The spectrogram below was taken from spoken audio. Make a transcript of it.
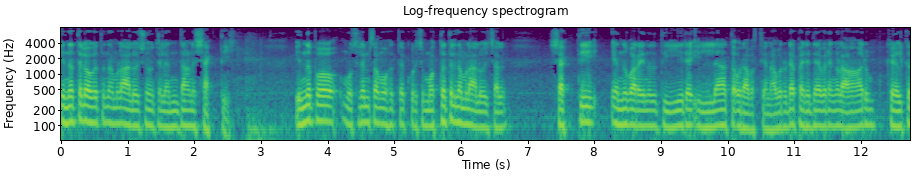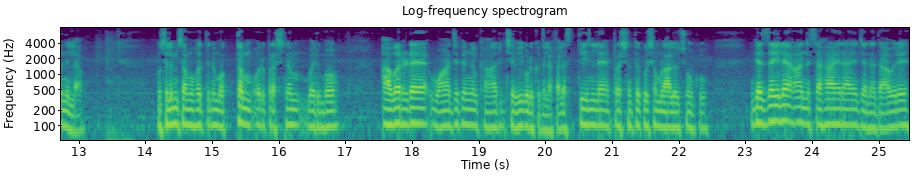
ഇന്നത്തെ ലോകത്ത് നമ്മൾ ആലോചിച്ച് നോക്കിയാൽ എന്താണ് ശക്തി? ഇന്നിപ്പോൾ മുസ്ലിം സമൂഹത്തെക്കുറിച്ച് മൊത്തത്തിൽ നമ്മൾ ആലോചിച്ചാൽ ശക്തി എന്ന് പറയുന്നത് തീരെ ഇല്ലാത്ത ഒരവസ്ഥയാണ്. അവരുടെ പരിദേവനങ്ങൾ ആരും കേൾക്കുന്നില്ല. മുസ്ലിം സമൂഹത്തിന് മൊത്തം ഒരു പ്രശ്നം വരുമ്പോൾ അവരുടെ വാചകങ്ങൾക്ക് ആരും ചെവി കൊടുക്കുന്നില്ല. ഫലസ്തീനിലെ പ്രശ്നത്തെക്കുറിച്ച് നമ്മൾ ആലോചിച്ച് നോക്കൂ. ഗസയിലെ ആ നിസ്സഹായരായ ജനത അവർ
